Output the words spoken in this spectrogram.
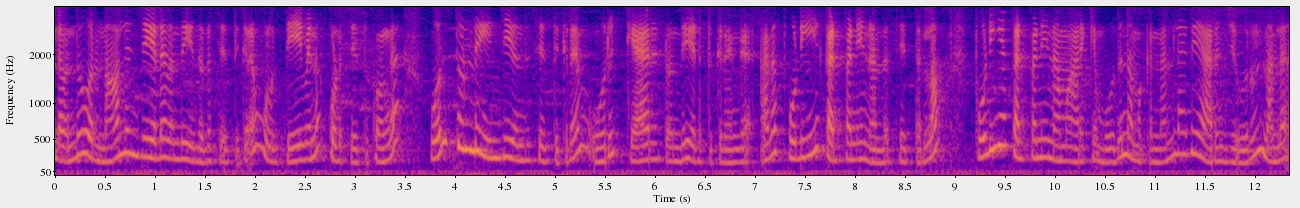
இலை வந்து ஒரு நாலஞ்சு இலை வந்து இதோட சேர்த்துக்கிறேன். உங்களுக்கு தேவைன்னா கூட சேர்த்துக்கோங்க. ஒரு துண்டு இஞ்சி வந்து சேர்த்துக்கிறேன். ஒரு கேரட் வந்து எடுத்துக்கிறேங்க. அதை பொடியை கட் பண்ணி நல்லா சேர்த்துடலாம். பொடியை கட் பண்ணி நம்ம அரைக்கும் போது நமக்கு நல்லாவே அரைஞ்சி வரும். நல்லா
